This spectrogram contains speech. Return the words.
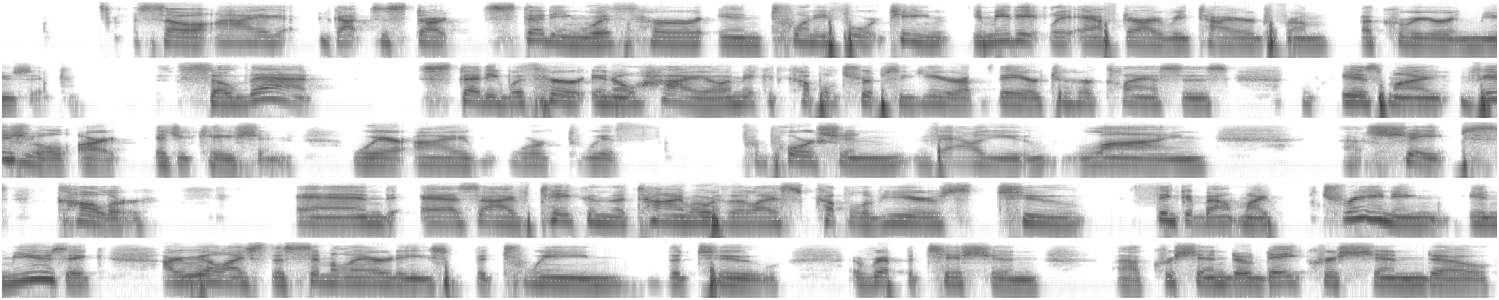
So I got to start studying with her in 2014, immediately after I retired from a career in music. So that study with her in Ohio. I make a couple trips a year up there to her classes. Is my visual art education, where I worked with proportion, value, line, uh, shapes, color. And as I've taken the time over the last couple of years to think about my training in music, I realized the similarities between the two repetition, uh, crescendo, decrescendo,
